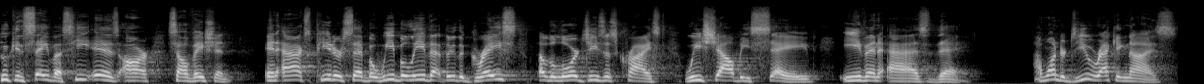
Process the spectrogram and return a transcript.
who can save us. He is our salvation. In Acts, Peter said, But we believe that through the grace of the Lord Jesus Christ, we shall be saved, even as they. I wonder, do you recognize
